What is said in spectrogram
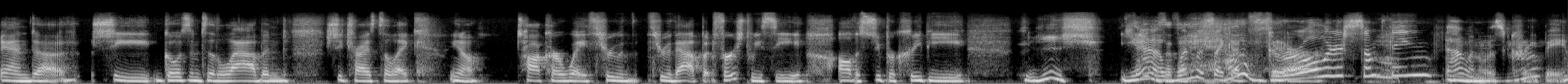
and uh she goes into the lab and she tries to like, you know, talk her way through through that. But first we see all the super creepy yeesh, Yeah, one was like a there. girl or something. That one was Mm-hmm. creepy.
